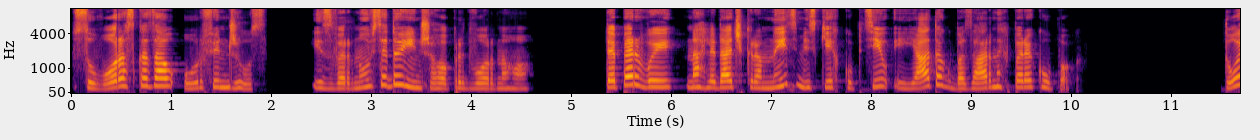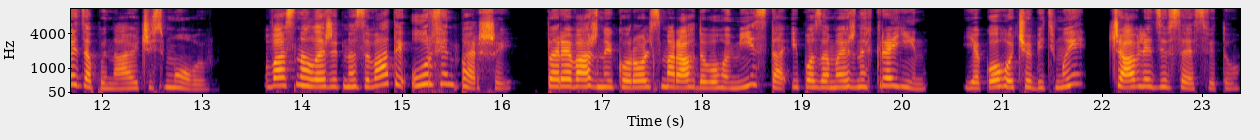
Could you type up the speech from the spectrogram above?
суворо сказав Урфін Джус і звернувся до іншого придворного. Тепер ви, наглядач крамниць міських купців і яток базарних перекупок. Той, запинаючись, мовив Вас належить називати Урфін перший, переважний король смарагдового міста і позамежних країн, якого чобітьми чавлять зі Всесвіту.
